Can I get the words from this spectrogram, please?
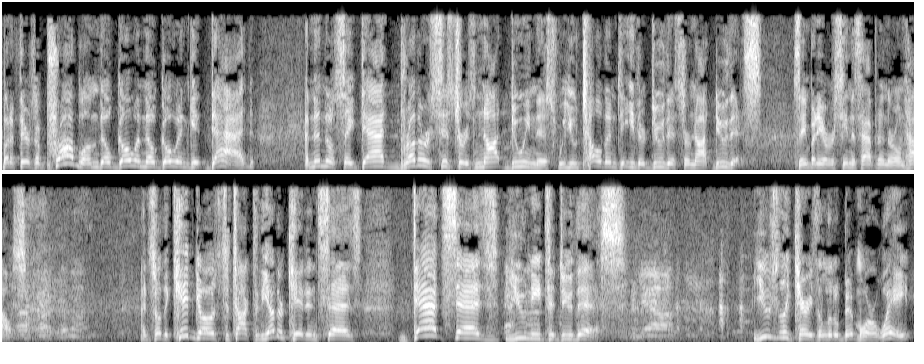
But if there's a problem, they'll go and they'll go and get dad. And then they'll say, Dad, brother or sister is not doing this. Will you tell them to either do this or not do this? Has anybody ever seen this happen in their own house? And so the kid goes to talk to the other kid and says, Dad says you need to do this. Yeah. Usually carries a little bit more weight.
